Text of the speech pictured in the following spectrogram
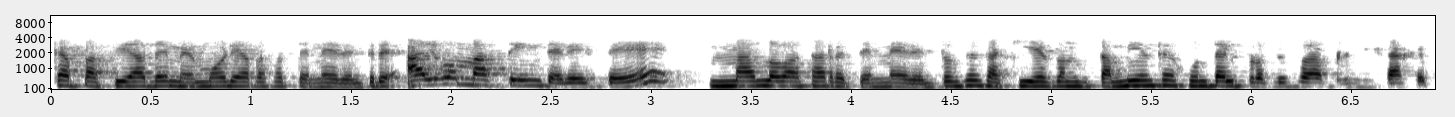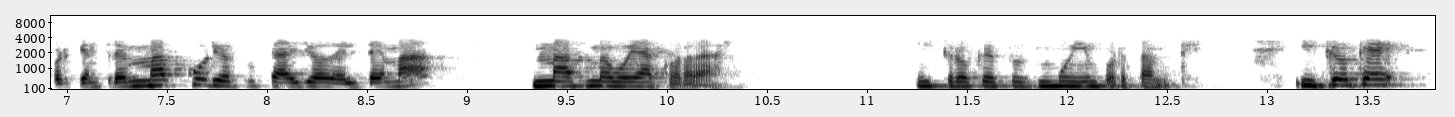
capacidad de memoria vas a tener. Entre algo más te interese, más lo vas a retener. Entonces aquí es donde también se junta el proceso de aprendizaje, porque entre más curioso sea yo del tema, más me voy a acordar. Y creo que eso es muy importante. Y creo que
